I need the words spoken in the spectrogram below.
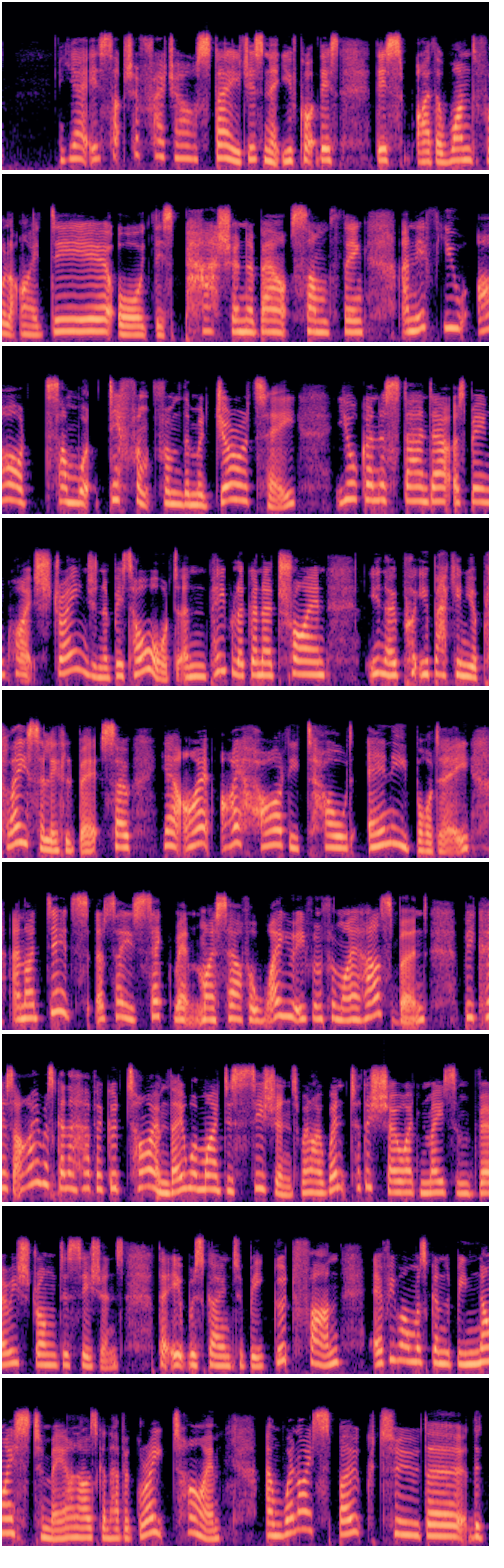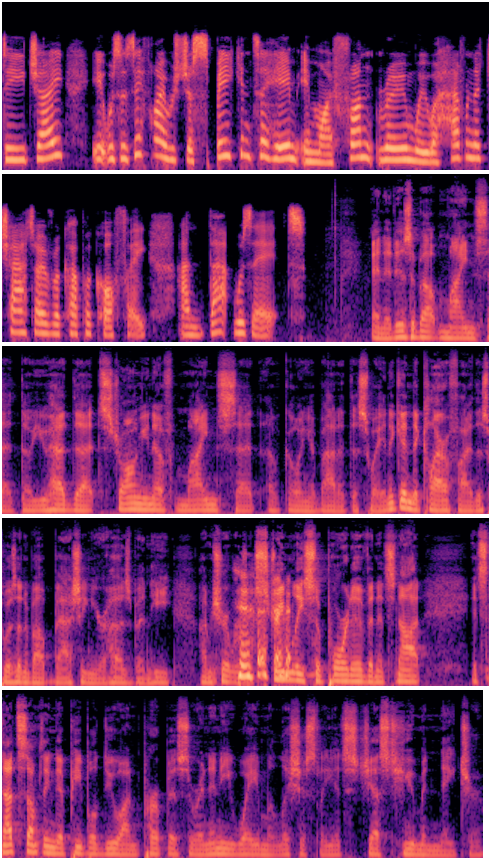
Yeah, it's such a fragile stage, isn't it? You've got this this either wonderful idea or this passion about something, and if you are somewhat different from the majority, you're going to stand out as being quite strange and a bit odd, and people are going to try and you know put you back in your place a little bit. So yeah, I I hardly told anybody, and I did I say segment myself away even from my husband because I was going to have a good time. They were my decisions. When I went to the show, I'd made some very strong decisions that it was going to be good fun, everyone was going to be nice to me, and I was going to have a great time. And when I spoke to the, the DJ, it was as if I was just speaking to him in my front room. We were having a chat over a cup of coffee, and that was it. And it is about mindset, though. You had that strong enough mindset of going about it this way. And again, to clarify, this wasn't about bashing your husband. He, I'm sure, was extremely supportive, and it's not, it's not something that people do on purpose or in any way maliciously. It's just human nature.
